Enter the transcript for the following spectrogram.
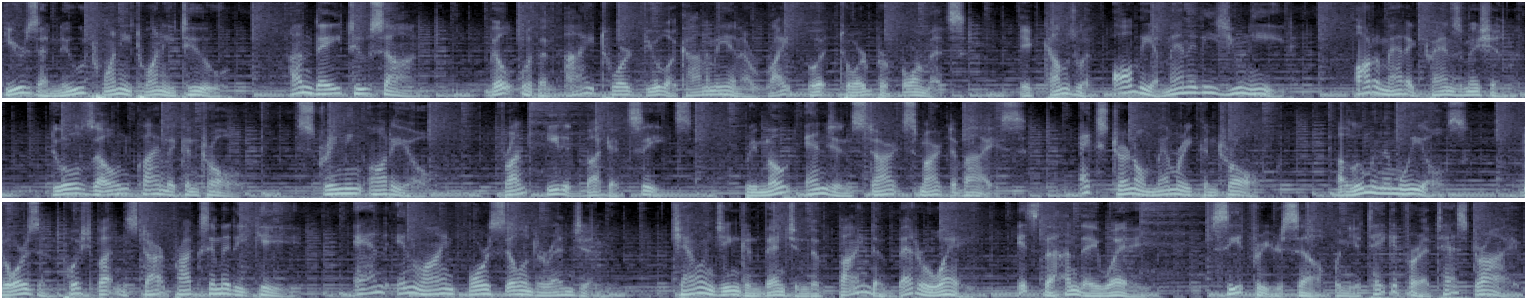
Here's a new 2022 Hyundai Tucson. Built with an eye toward fuel economy and a right foot toward performance. It comes with all the amenities you need. Automatic transmission, dual zone climate control, streaming audio, front heated bucket seats, remote engine start smart device, external memory control, aluminum wheels, doors and push button start proximity key, and inline four cylinder engine. Challenging convention to find a better way. It's the Hyundai way. See it for yourself when you take it for a test drive.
